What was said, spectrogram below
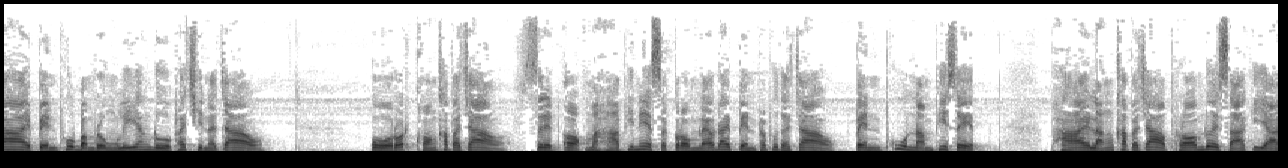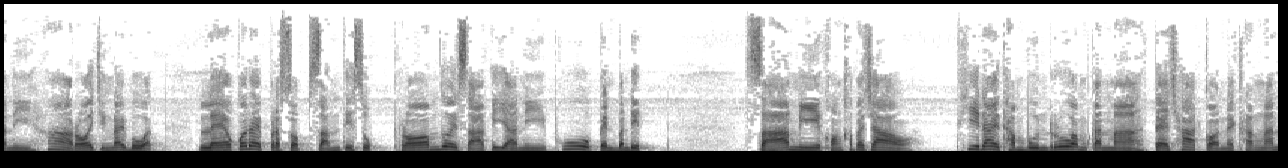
ด้เป็นผู้บำรุงเลี้ยงดูพระชินเจ้า โอรสของข้าพเจ้า เสด็จออกมหาพิเนศกรมแล้วได้เป็นพระพุทธเจ้า เป็นผู้นำพิเศษ ภายหลังข้าพเจ้าพร้อมด้วยสากิยานีห้าร้อยจึงได้บวชแล้วก็ได้ประสบสันติสุข พร้อมด้วยสากิยานีผู้เป็นบัณฑิต สามีของข้าพเจ้าที่ได้ทำบุญร่วมกันมาแต่ชาติก่อนในครั้งนั้น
